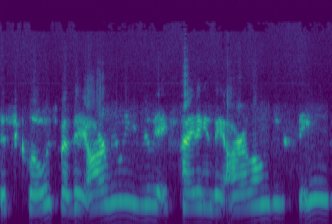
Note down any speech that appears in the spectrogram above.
disclose, but they are really, really exciting and they are along these themes.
